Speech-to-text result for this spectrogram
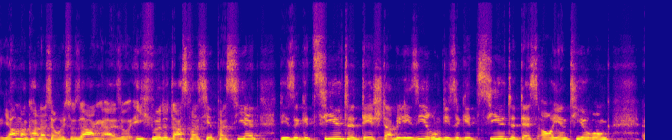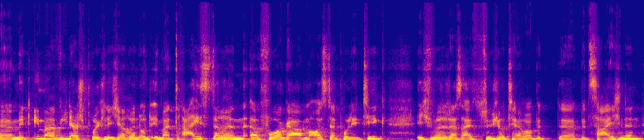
ja, man kann das ja ruhig so sagen. Also ich würde das, was hier passiert, diese gezielte Destabilisierung, diese gezielte Desorientierung äh, mit immer widersprüchlicheren und immer dreisteren äh, Vorgaben aus der Politik, ich würde das als Psychoterror be äh, bezeichnen.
